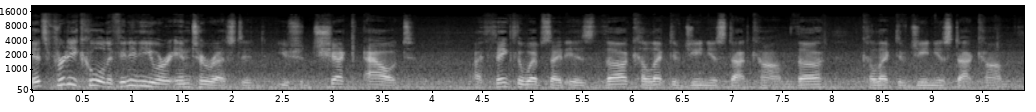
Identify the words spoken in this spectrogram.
it's pretty cool. And if any of you are interested, you should check out I think the website is thecollectivegenius.com. Thecollectivegenius.com.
